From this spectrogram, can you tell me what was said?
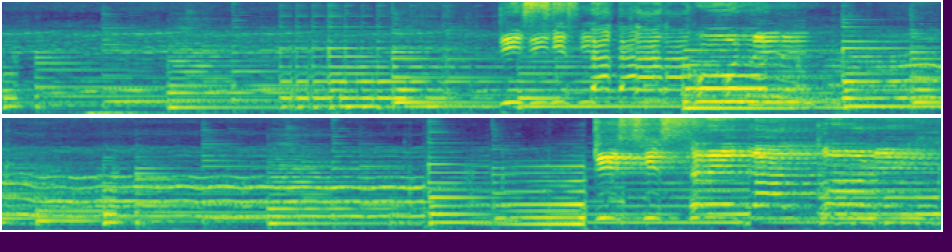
Thank you. This is the Calcone. This is Senegal Calcone.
